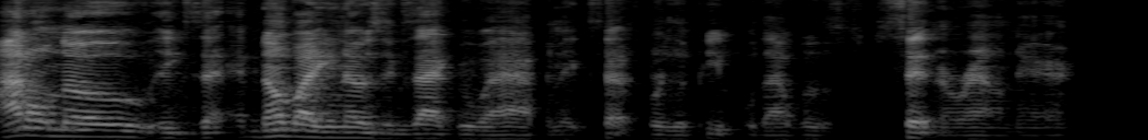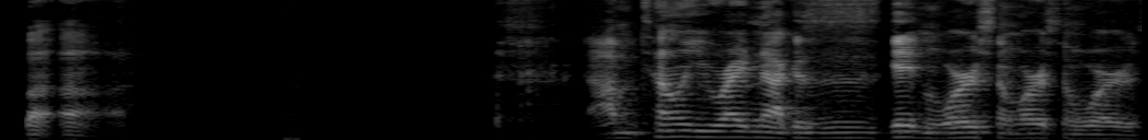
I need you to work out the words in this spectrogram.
I don't know exact. Nobody knows exactly what happened except for the people that was sitting around there. But uh, I'm telling you right now, because this is getting worse and worse and worse.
